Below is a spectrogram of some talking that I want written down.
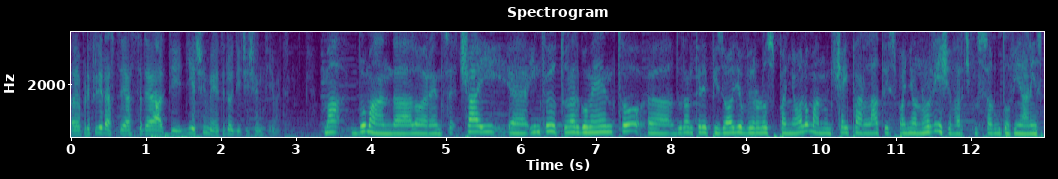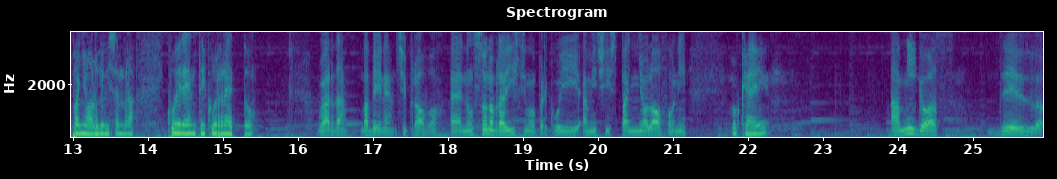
eh, preferireste essere alti 10 metri o 10 centimetri? Ma domanda, Lorenz, ci hai eh, introdotto un argomento eh, durante l'episodio, ovvero lo spagnolo, ma non ci hai parlato in spagnolo. Non riesci a farci un saluto finale in spagnolo che mi sembra coerente e corretto? Guarda, va bene, ci provo. Eh, non sono bravissimo, per cui amici spagnolofoni, Ok, amigos del,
